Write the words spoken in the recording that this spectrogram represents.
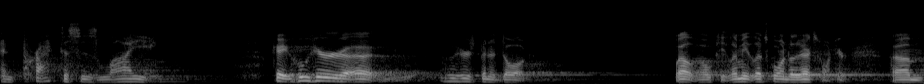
and practices lying. Okay, who here, uh, who here's been a dog? Well, okay, let me let's go on to the next one here. Um,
